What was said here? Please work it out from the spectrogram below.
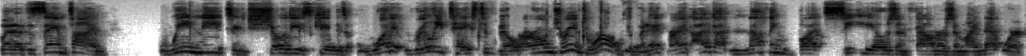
But at the same time, we need to show these kids what it really takes to build our own dreams. We're all doing it, right? I've got nothing but CEOs and founders in my network.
